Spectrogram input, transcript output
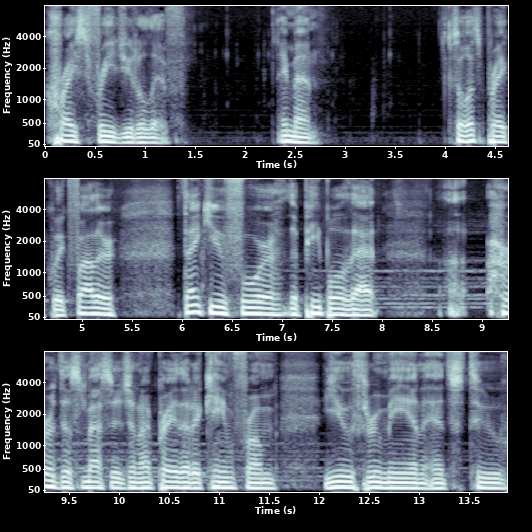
Christ freed you to live. Amen. So let's pray quick. Father, thank you for the people that uh, heard this message, and I pray that it came from you through me, and it's to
